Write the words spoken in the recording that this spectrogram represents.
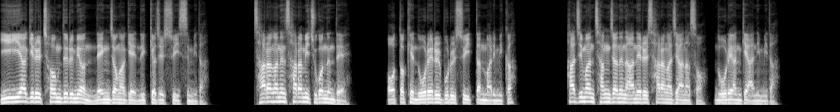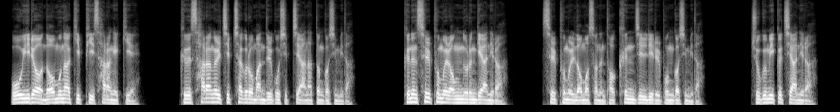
이 이야기를 처음 들으면 냉정하게 느껴질 수 있습니다. 사랑하는 사람이 죽었는데 어떻게 노래를 부를 수 있단 말입니까? 하지만 장자는 아내를 사랑하지 않아서 노래한 게 아닙니다. 오히려 너무나 깊이 사랑했기에 그 사랑을 집착으로 만들고 싶지 않았던 것입니다. 그는 슬픔을 억누른 게 아니라 슬픔을 넘어서는 더 큰 진리를 본 것입니다. 죽음이 끝이 아니라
